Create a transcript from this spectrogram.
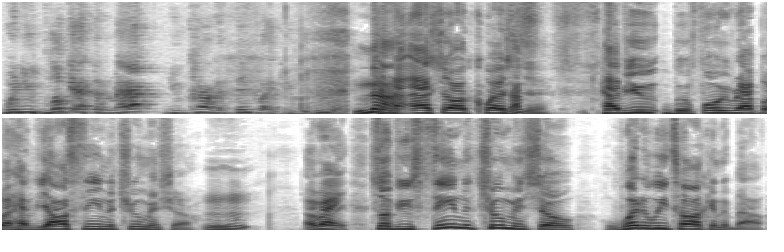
when you look at the map, you kind of think like you could do that. Nah. Can I ask y'all a question? That's- Have you before we wrap up? Have y'all seen the Truman Show? Mm-hmm. All right. So if you've seen the Truman Show, what are we talking about?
